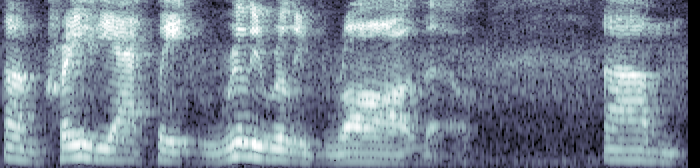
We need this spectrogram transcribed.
Um, crazy athlete, really really raw though. Um,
